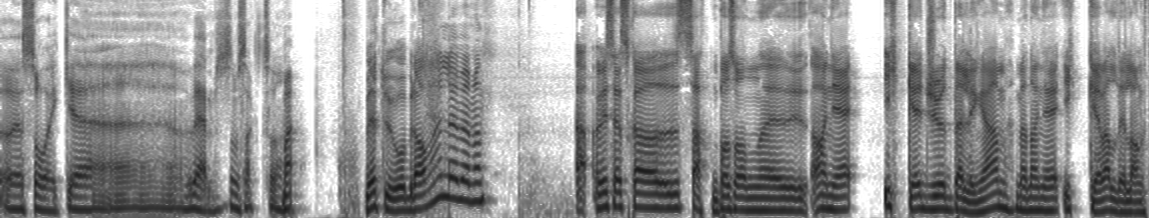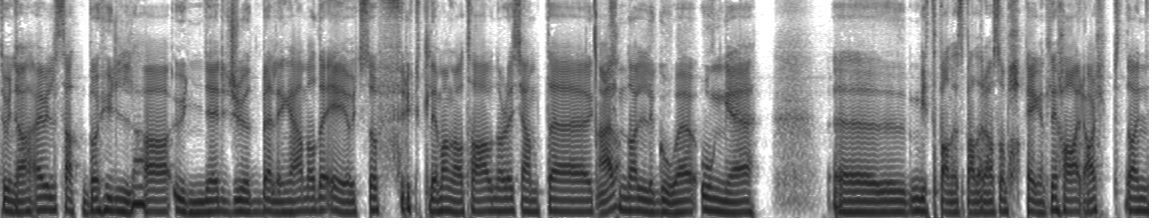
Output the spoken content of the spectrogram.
og jeg så ikke eh, VM, som sagt. Så. Nei. Vet du hvor bra han er, eller Vemund? ja, hvis jeg skal sette den på sånn eh, Han er ikke Jude Bellingham, men han er ikke veldig langt unna. Jeg vil sette den på hylla under Jude Bellingham, og det er jo ikke så fryktelig mange å ta av når det kommer til knallgode, unge uh, midtbanespillere som egentlig har alt. Han,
